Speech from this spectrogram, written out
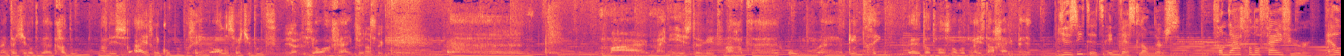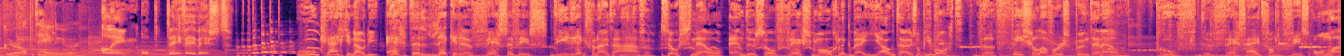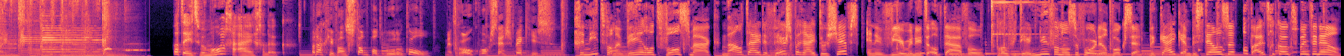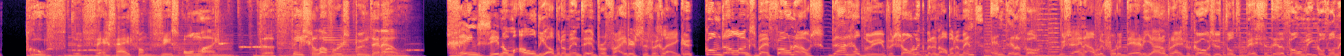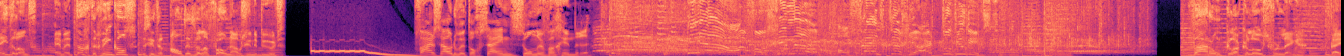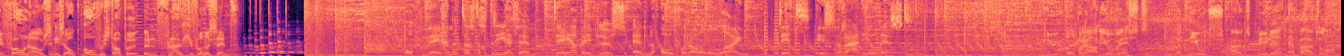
moment dat je dat werk gaat doen, dan is eigenlijk op het begin alles wat je doet, Ja. is wel aangrijpend. Snap ik. Eh, maar mijn eerste rit waar het eh, om een kind ging, eh, dat was nog het meest aangrijpende. Je ziet het in Westlanders. Vandaag vanaf 5 uur, elk uur op het hele uur. Alleen op TV West. Hoe krijg je nou die echte, lekkere, verse vis? Direct vanuit de haven. Zo snel en dus zo vers mogelijk bij jou thuis op je bord. TheFishLovers.nl Proef de versheid van vis online. Wat eten we morgen eigenlijk? Wat dacht je van stampot boerenkool met rookworst en spekjes? Geniet van een wereld vol smaak. Maaltijden vers bereid door chefs en in vier minuten op tafel. Profiteer nu van onze voordeelboxen. Bekijk en bestel ze op uitgekookt.nl. Proef de versheid van vis online. TheFishLovers.nl Geen zin om al die abonnementen en providers te vergelijken? Kom dan langs bij Phonehouse. Daar helpen we je persoonlijk met een abonnement en telefoon. We zijn namelijk voor het derde jaar op rij verkozen tot beste telefoonwinkel van Nederland. En met 80 winkels zit er altijd wel een Phonehouse in de buurt. Waar zouden we toch zijn zonder Van Ginderen? Ja, van Ginderen! Al 50 jaar tot uw dienst. Waarom klakkeloos verlengen? Bij Phonehouse is ook overstappen een fluitje van een cent. Op 89.3 FM, DAB+, en overal online. Dit is Radio West. Nu op Radio West, het nieuws uit binnen- en buitenland.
